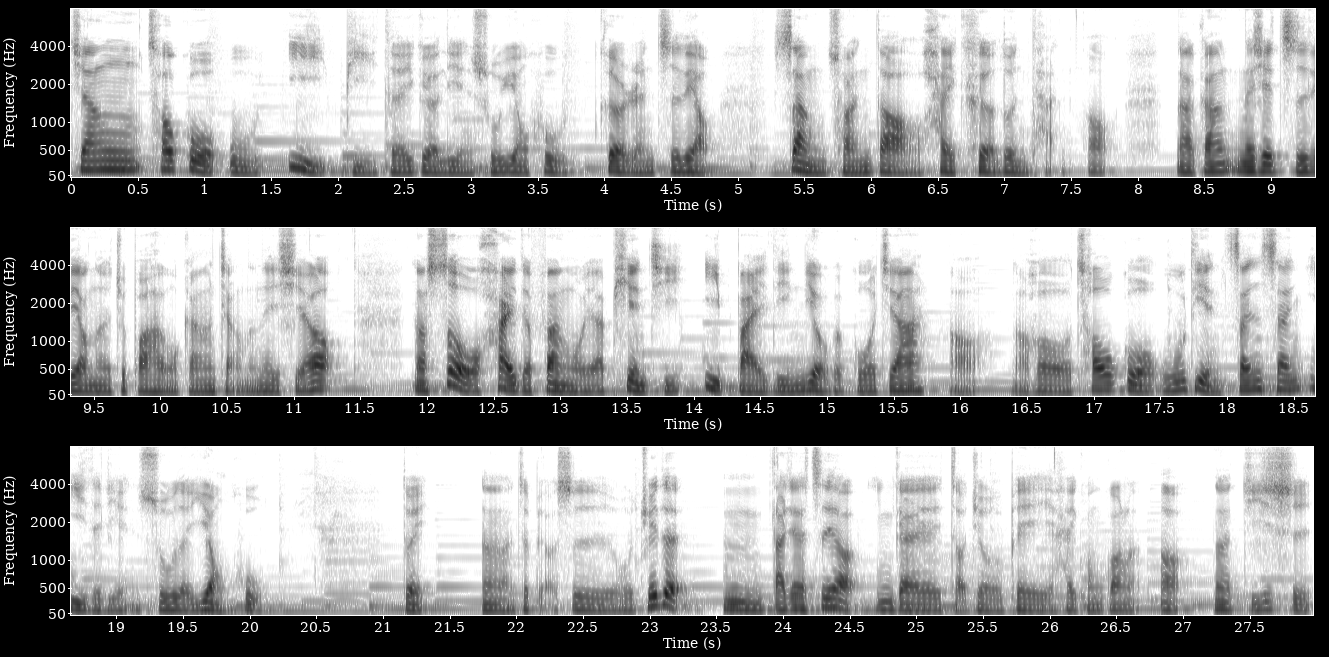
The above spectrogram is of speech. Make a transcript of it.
将超过五亿笔的一个脸书用户个人资料上传到骇客论坛哦。那刚那些资料呢，就包含我刚刚讲的那些哦。那受害的范围啊，遍及一百零六个国家哦，然后超过五点三三亿的脸书的用户。对，嗯，这表示我觉得，嗯，大家的资料应该早就被害光光了哦。那即使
